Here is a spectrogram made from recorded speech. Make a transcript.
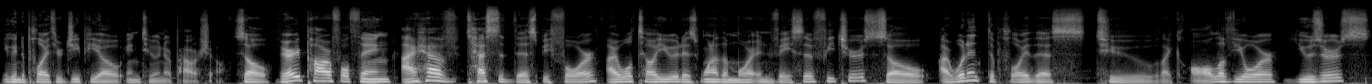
You can deploy through GPO, Intune, or PowerShell. So very powerful thing. I have tested this before. I will tell you it is one of the more invasive features. So I wouldn't deploy this to like all of your users.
